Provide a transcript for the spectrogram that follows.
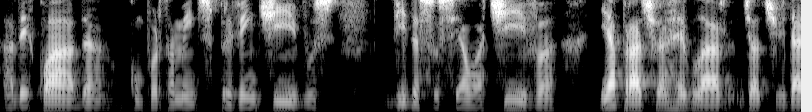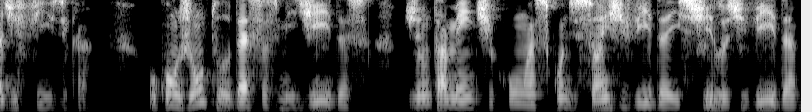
adequada, comportamentos preventivos, vida social ativa e a prática regular de atividade física. O conjunto dessas medidas, juntamente com as condições de vida e estilos de vida,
